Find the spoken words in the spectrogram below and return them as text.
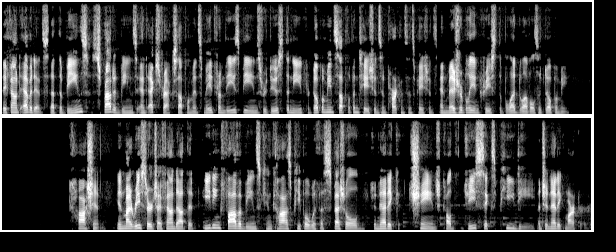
they found evidence that the beans, sprouted beans, and extract supplements made from these beans reduced the need for dopamine supplementations in Parkinson's patients and measurably increased the blood levels of dopamine. Caution. In my research, I found out that eating fava beans can cause people with a special genetic change called G6PD, a genetic marker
